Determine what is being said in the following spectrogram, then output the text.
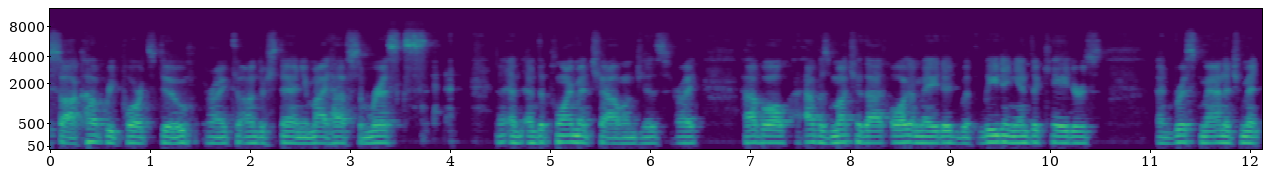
SOC HUBB reports due right to understand. You might have some risks and, and deployment challenges right? Have all have as much of that automated with leading indicators and risk management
